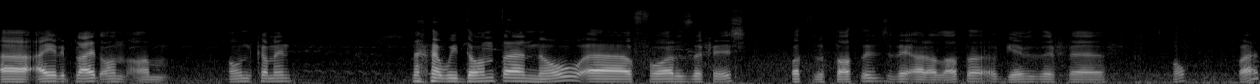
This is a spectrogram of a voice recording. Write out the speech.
Uh, I replied on um, on comment. we don't uh, know uh, for the fish, but the sausage there are a lot of gives oh what?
